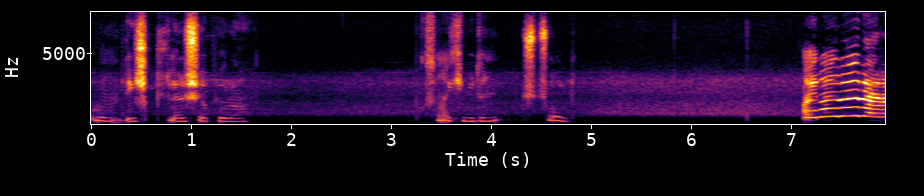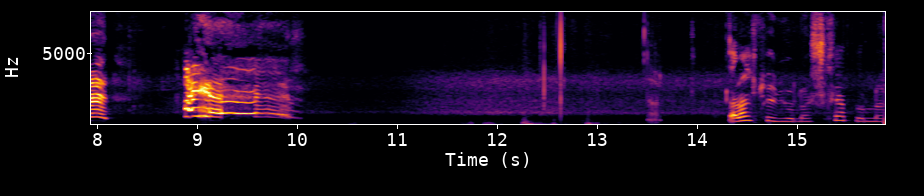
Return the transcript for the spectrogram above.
Oğlum değişiklikler şey yapıyor ha. Baksana 2000'den 3 oldu. Hayır hayır hayır hayır. Hayır. Hayır. Ya, yalan söylüyorlar, şaka yapıyorlar.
